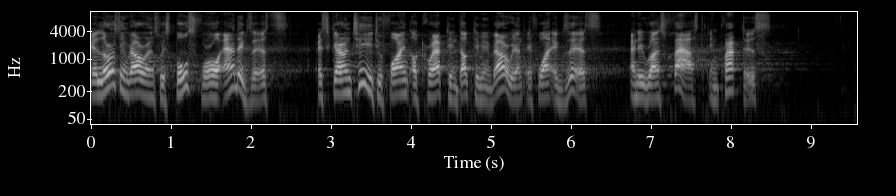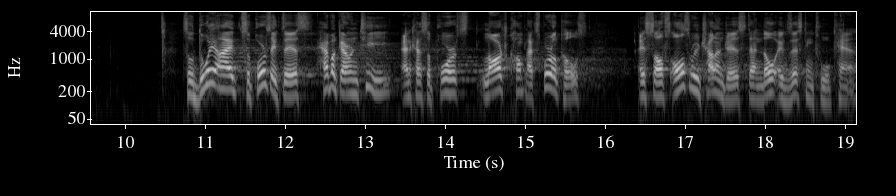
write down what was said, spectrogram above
It learns invariants with both for and exists. It's guaranteed to find a correct inductive invariant if one exists, and it runs fast in practice. So DuoAI supports exist, have a guarantee, and can support large complex protocols, it solves all three challenges that no existing tool can.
